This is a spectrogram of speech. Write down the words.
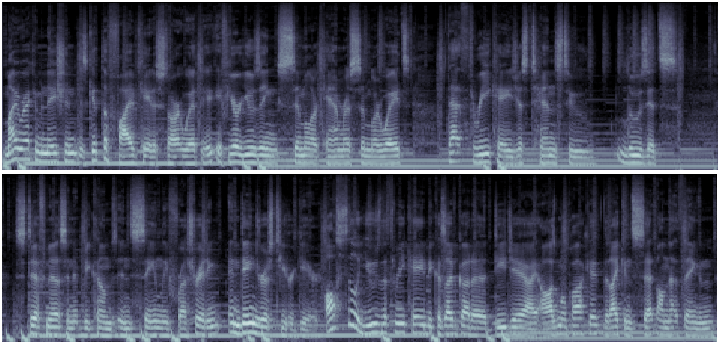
My recommendation is get the 5K to start with. If you're using similar cameras, similar weights, that 3K just tends to lose its stiffness and it becomes insanely frustrating and dangerous to your gear. I'll still use the 3K because I've got a DJI Osmo Pocket that I can set on that thing and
